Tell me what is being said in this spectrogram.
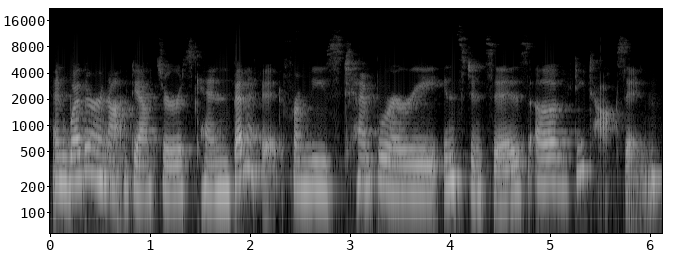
and whether or not dancers can benefit from these temporary instances of detoxing.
